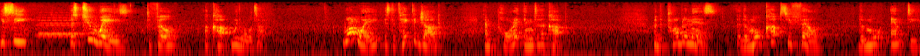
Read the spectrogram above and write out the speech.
You see, there's two ways to fill a cup with water. One way is to take the jug and pour it into the cup. But the problem is that the more cups you fill, the more empty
